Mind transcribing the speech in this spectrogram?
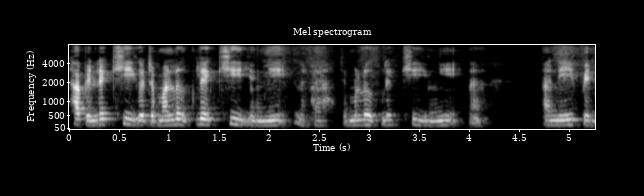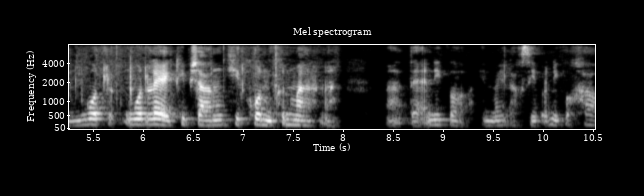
ถ้าเป็นเลขคี่ก็จะมาเลิกเลขคี่อย่างนี้นะคะ จะมาเลิกเลขคี่อย่างนี้นะ อันนี้เป็นงวดงวดแรกที่ช้างคิดค้นขึ้นมานะอ่าแต่อันนี้ก็เห็นไหมหลักสิบอันนี้ก็เข้า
